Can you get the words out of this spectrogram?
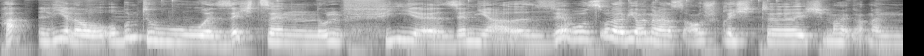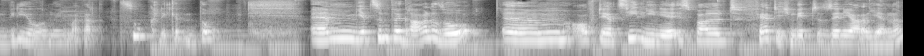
Hallihallo, Ubuntu 16.04, Senja, Servus oder wie auch immer das ausspricht. Äh, ich mache gerade mein Video und ich mal gerade zuklicken. So. Ähm, jetzt sind wir gerade so ähm, auf der Ziellinie. Ist bald fertig mit Senja hier, ne?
